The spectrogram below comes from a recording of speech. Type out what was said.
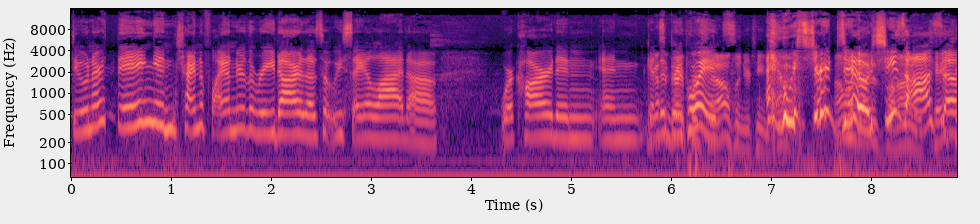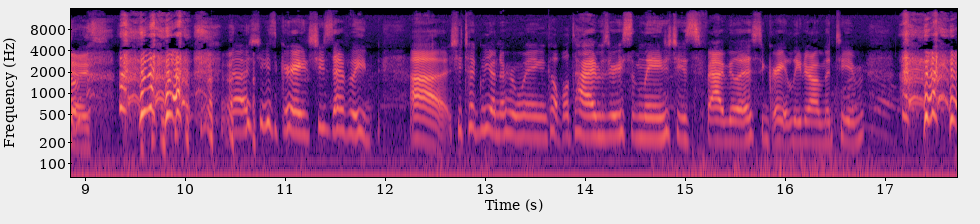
doing our thing and trying to fly under the radar. That's what we say a lot. Uh, work hard and and get the three points. your team. we sure Oh, do. it's she's awesome. No, she's great. She's definitely. Uh, she took me under her wing a couple times recently, and she's fabulous. A great leader on the team. So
